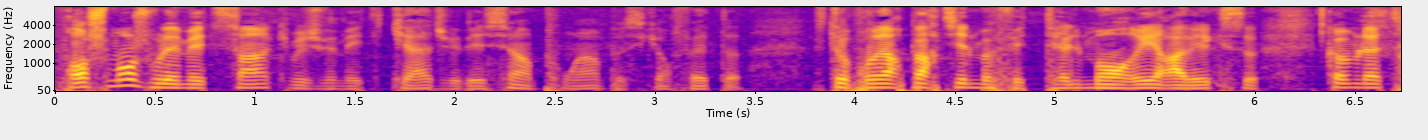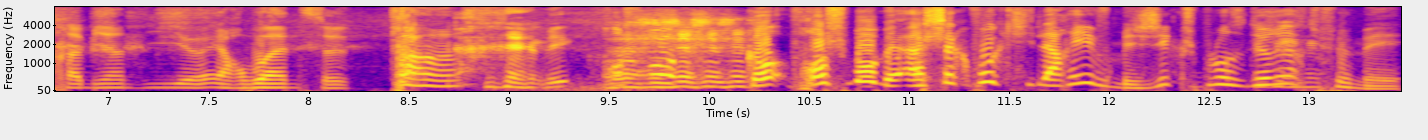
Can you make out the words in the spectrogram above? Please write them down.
Franchement, je voulais mettre 5, mais je vais mettre 4. Je vais baisser un point parce qu'en fait, euh, cette première partie elle me fait tellement rire avec ce. Comme l'a très bien dit euh, Erwan, ce. mais franchement, quand- franchement, mais à chaque fois qu'il arrive, mais j'explose de rire. Tu fais, mais.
